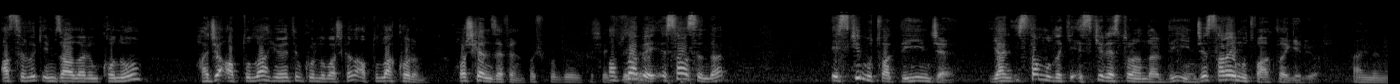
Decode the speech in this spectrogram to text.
asırlık imzaların konuğu Hacı Abdullah Yönetim Kurulu Başkanı Abdullah Korun. Hoş geldiniz efendim. Hoş bulduk. Teşekkür Abdullah ederim. Bey esasında eski mutfak deyince yani İstanbul'daki eski restoranlar deyince saray mutfağı akla geliyor. Aynen öyle.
